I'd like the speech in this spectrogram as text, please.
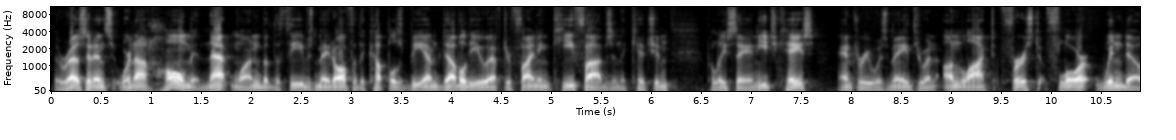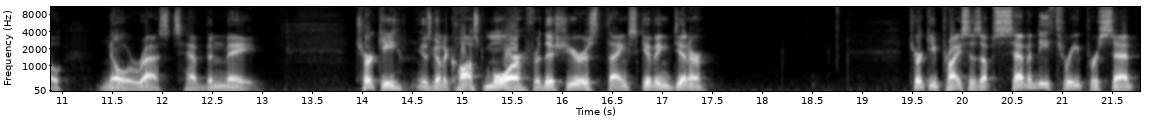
The residents were not home in that one, but the thieves made off with the couple's BMW after finding key fobs in the kitchen. Police say in each case, entry was made through an unlocked first floor window. No arrests have been made. Turkey is going to cost more for this year's Thanksgiving dinner. Turkey prices up 73%.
